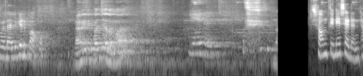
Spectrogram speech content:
వాడు అలిగాడు పాపం. స్వామి తినేసాడంట.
